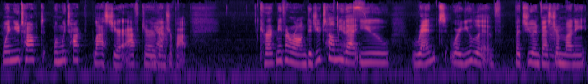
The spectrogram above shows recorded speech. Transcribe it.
when you talked when we talked last year after Yeah. Venture Pop. Correct me if I'm wrong. Did you tell me that you rent where you live, but you invest Mm-hmm. your money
